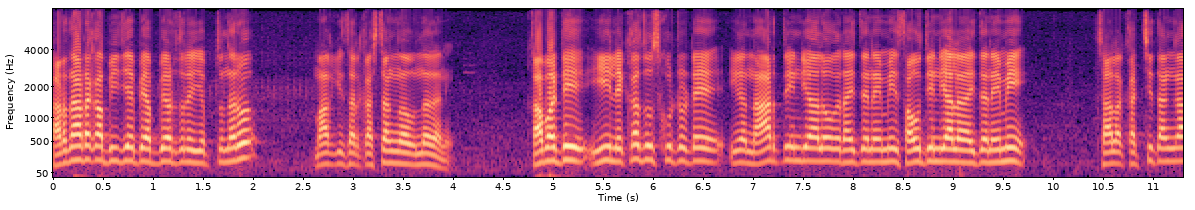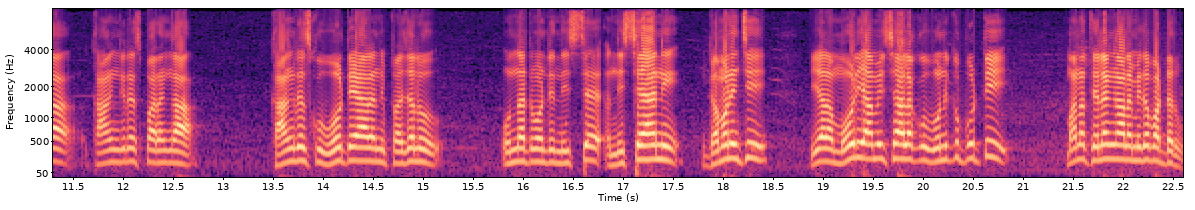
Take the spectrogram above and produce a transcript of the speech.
కర్ణాటక బీజేపీ అభ్యర్థులు చెప్తున్నారు మాకు ఈసారి కష్టంగా ఉన్నదని. కాబట్టి ఈ లెక్క చూసుకుంటుంటే ఇక నార్త్ ఇండియాలో అయితేనేమి సౌత్ ఇండియాలో అయితేనేమి చాలా ఖచ్చితంగా కాంగ్రెస్ పరంగా కాంగ్రెస్కు ఓటేయాలని ప్రజలు ఉన్నటువంటి నిశ్చయ నిశ్చయాన్ని గమనించి ఇవాళ మోడీ అమిత్ షాలకు వణుకు పుట్టి మన తెలంగాణ మీద పడ్డరు.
